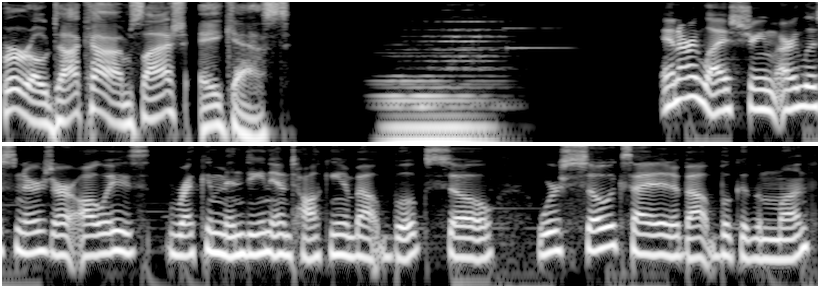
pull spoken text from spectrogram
burrow.com slash ACAST. In our live stream, our listeners are always recommending and talking about books. So we're so excited about Book of the Month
